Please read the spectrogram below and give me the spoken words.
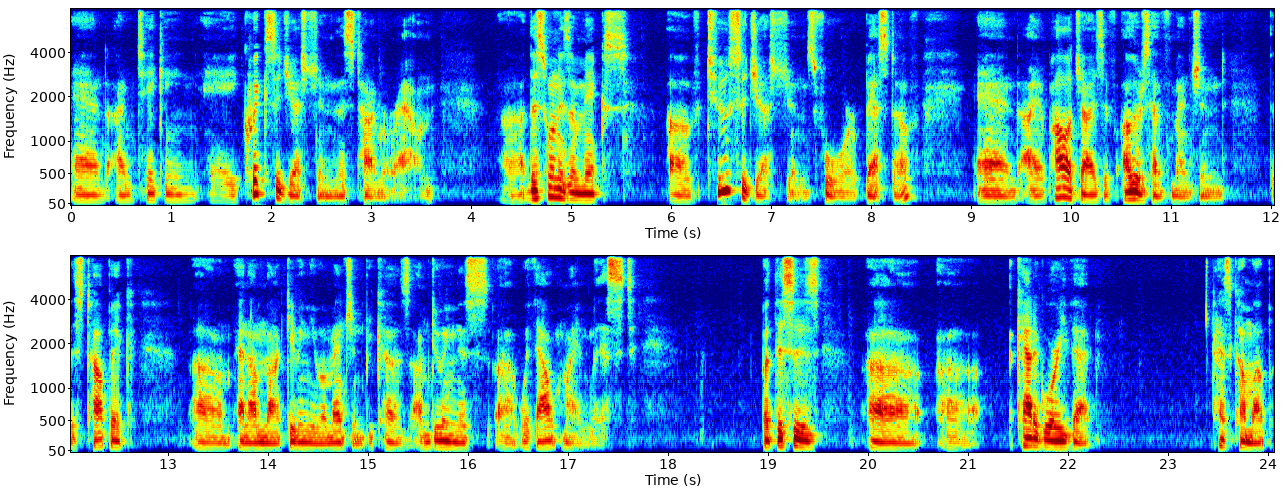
and I'm taking a quick suggestion this time around. Uh, this one is a mix of two suggestions for best of, and I apologize if others have mentioned this topic, um, and I'm not giving you a mention because I'm doing this uh, without my list. But this is uh, uh a category that has come up,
